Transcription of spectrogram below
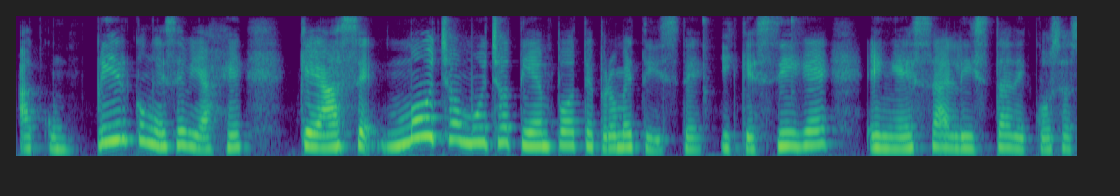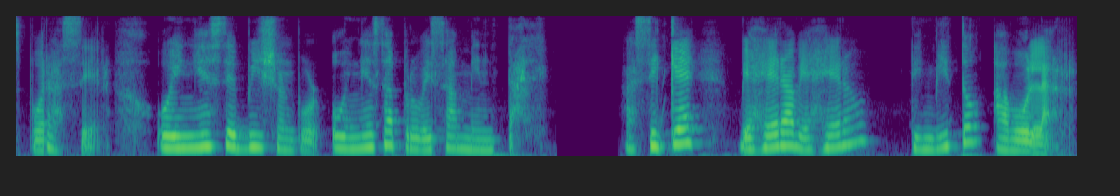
a cumplir con ese viaje que hace mucho, mucho tiempo te prometiste y que sigue en esa lista de cosas por hacer, o en ese vision board, o en esa promesa mental. Así que, viajera, viajero, te invito a volar.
